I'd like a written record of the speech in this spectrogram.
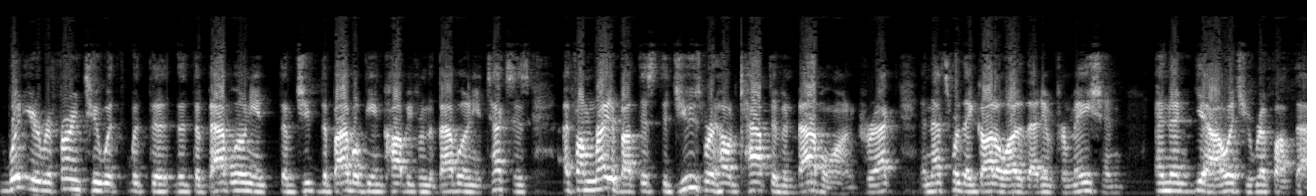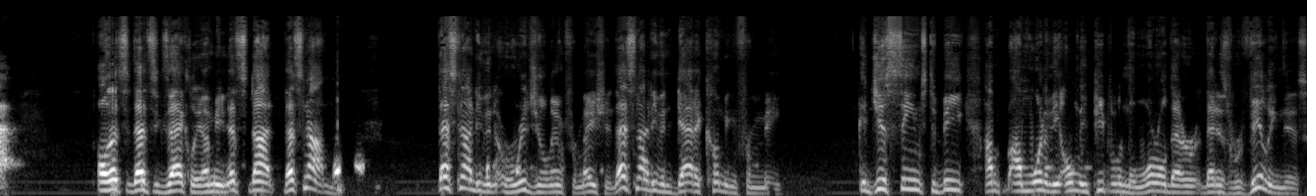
what you're referring to with, with the, the, the Babylonian, the, the Bible being copied from the Babylonian texts, if I'm right about this, the Jews were held captive in Babylon, correct? And that's where they got a lot of that information. And then, yeah, I'll let you rip off that. Oh, that's that's exactly. I mean, that's not that's not that's not even original information. That's not even data coming from me. It just seems to be I'm I'm one of the only people in the world that are that is revealing this,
